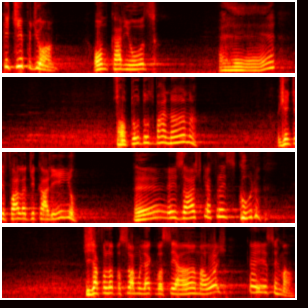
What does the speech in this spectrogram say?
Que tipo de homem? Homem carinhoso. É. São todos banana. A gente fala de carinho. É, eles acham que é frescura. Você já falou para sua mulher que você a ama hoje? Que é isso, irmão?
